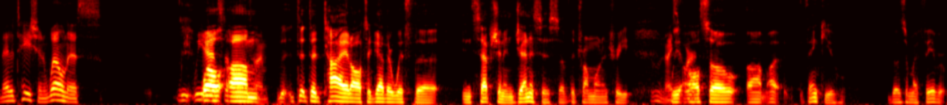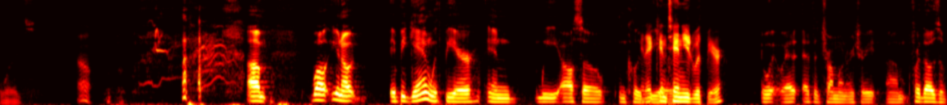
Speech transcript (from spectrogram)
Meditation wellness we, we well um, to, to, tie it all together with the inception and genesis of the trombone retreat Ooh, nice we word. also um, uh, thank you. Those are my favorite words. Oh. Um, well you know it began with beer and we also include and it beer. continued with beer at the trombone retreat. Um, for those of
